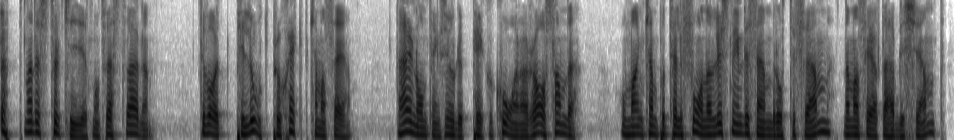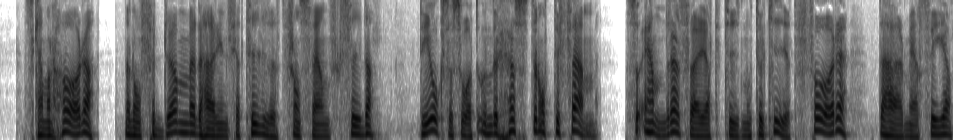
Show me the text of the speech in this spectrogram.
öppnades Turkiet mot västvärlden. Det var ett pilotprojekt kan man säga. Det här är någonting som gjorde PKK-arna rasande. Och man kan på telefonavlyssning i december 85, när man ser att det här blir känt, så kan man höra när de fördömer det här initiativet från svensk sida. Det är också så att under hösten 85 så ändrar Sverige attityd mot Turkiet före det här med ASEA.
